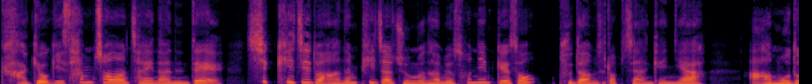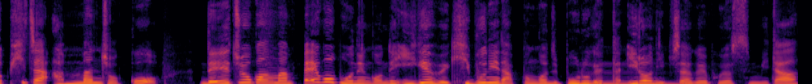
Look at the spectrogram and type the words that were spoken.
가격이 3,000원 차이 나는데 시키지도 않은 피자 주문하면 손님께서 부담스럽지 않겠냐. 아무도 피자 안 만졌고 네 조각만 빼고 보낸 건데 이게 왜 기분이 나쁜 건지 모르겠다. 음. 이런 입장을 보였습니다.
